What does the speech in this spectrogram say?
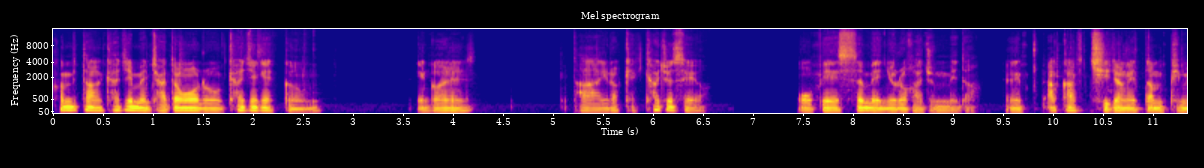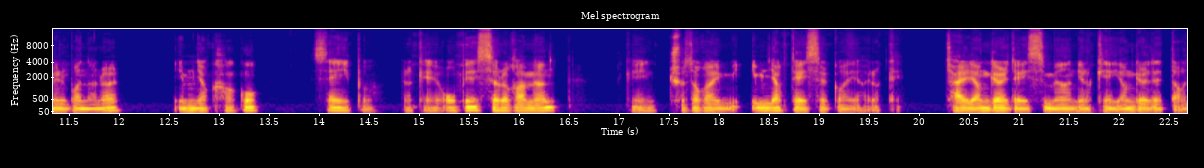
컴퓨터가 켜지면 자동으로 켜지게끔 이걸 다 이렇게 켜주세요. OBS 메뉴로 가줍니다. 여기 아까 지정했던 비밀번호를 입력하고 save 이렇게 OBS로 가면 주소가 입력돼 있을 거예요. 이렇게 잘 연결돼 있으면 이렇게 연결됐다고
